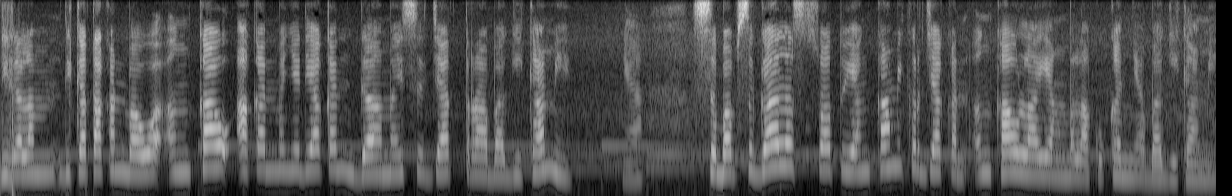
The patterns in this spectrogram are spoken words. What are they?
Di dalam dikatakan bahwa engkau akan menyediakan damai sejahtera bagi kami ya. Sebab segala sesuatu yang kami kerjakan engkaulah yang melakukannya bagi kami.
